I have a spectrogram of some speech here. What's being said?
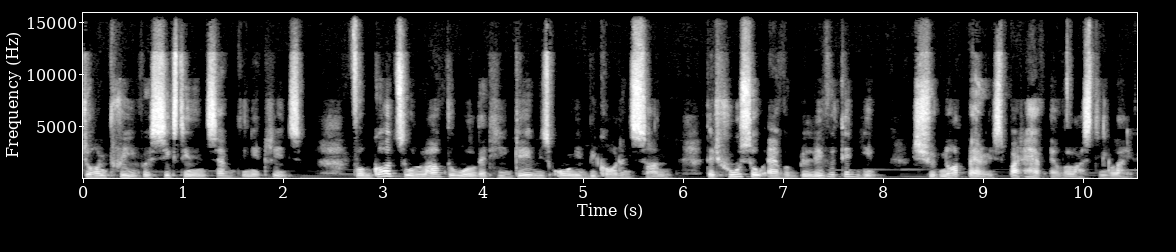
John 3 verse 16 and 17, it reads, For God so loved the world that he gave his only begotten Son, that whosoever believeth in him should not perish, but have everlasting life.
